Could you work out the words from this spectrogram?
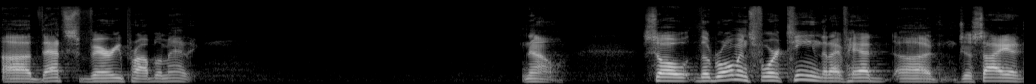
uh, that's very problematic. Now, so the Romans 14 that I've had uh, Josiah,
